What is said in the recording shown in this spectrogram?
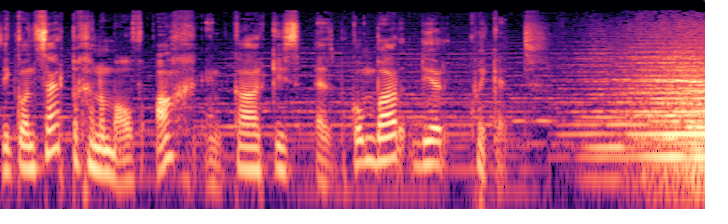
Die konsert begin om 08:30 en kaartjies is bekombaar deur Quicket. You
